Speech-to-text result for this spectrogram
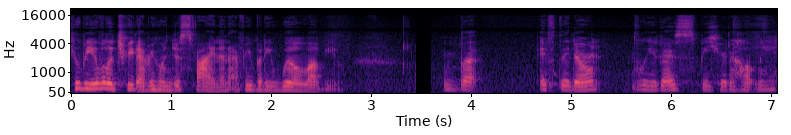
You'll be able to treat everyone just fine, and everybody will love you. But if they don't, will you guys be here to help me?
